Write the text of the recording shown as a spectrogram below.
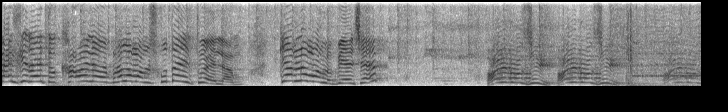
কালকে রায় তো খাওয়াই না ভালো মানুষ কোথায় তুই এলাম? কেমনে মরলো বিয়ান সাহেব? আমি বলছি আমি বলছি আমি বলছি।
